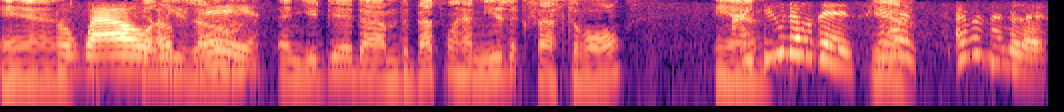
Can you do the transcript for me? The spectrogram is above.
And Oh, wow. Philly Okay. Zone, and you did um, the Bethlehem Music Festival, I do know this. Yeah. Yes, I remember this.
